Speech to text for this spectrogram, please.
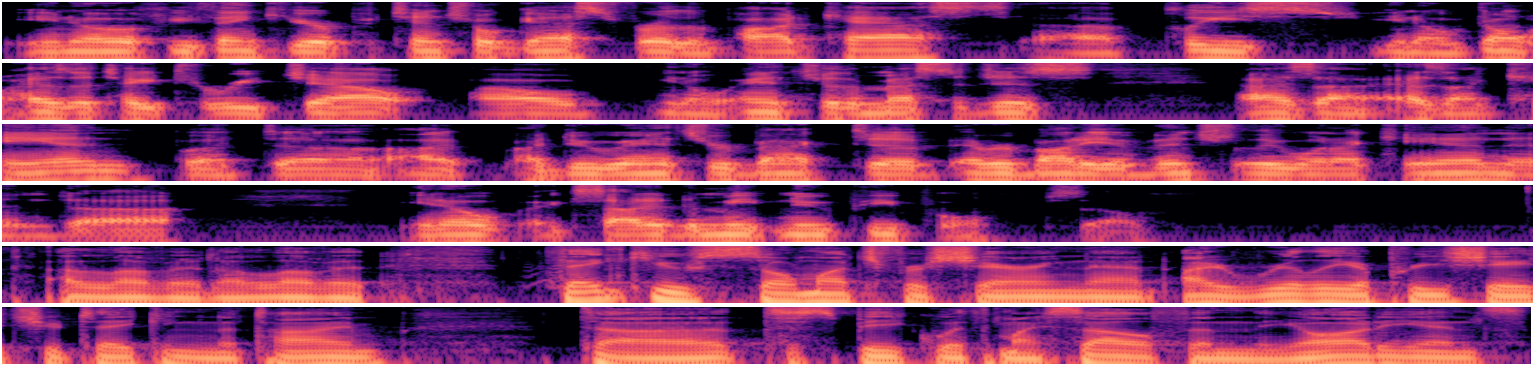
you know, if you think you're a potential guest for the podcast, uh, please, you know, don't hesitate to reach out. I'll, you know, answer the messages as I as I can, but uh, I I do answer back to everybody eventually when I can, and uh, you know, excited to meet new people. So. I love it. I love it. Thank you so much for sharing that. I really appreciate you taking the time to to speak with myself and the audience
